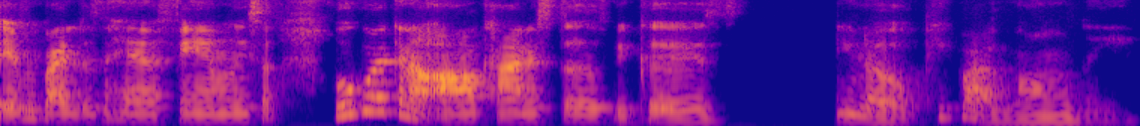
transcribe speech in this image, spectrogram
everybody doesn't have family, so we're working on all kind of stuff because you know people are lonely.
